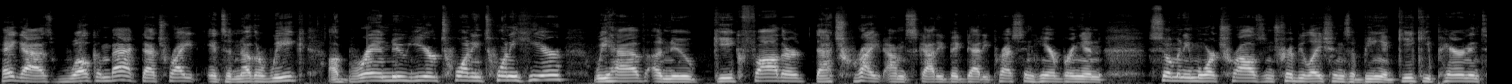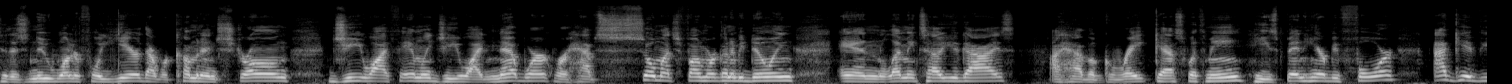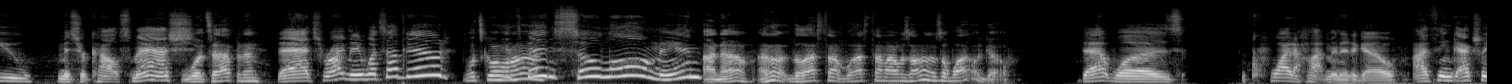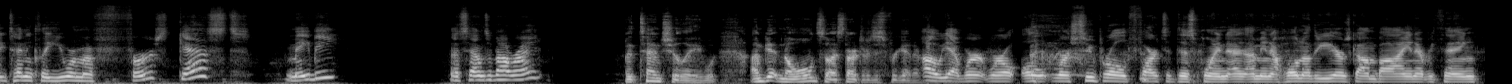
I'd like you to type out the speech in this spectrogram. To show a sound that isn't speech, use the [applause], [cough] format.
Hey guys, welcome back. That's right, it's another week, a brand new year 2020 here. We have a new Geek Father. That's right, I'm Scotty Big Daddy Preston here, bringing so many more trials and tribulations of being a geeky parent into this new wonderful year that we're coming in strong. GUI family, GUI network. We're have so much fun we're going to be doing. And let me tell you guys, I have a great guest with me. He's been here before. I give you Mr. Kyle Smash. What's happening? That's right, man. What's up, dude? What's going It's on? It's been so long, man. I know. I know. The last time, last time I was on, it was a while ago. That was quite a hot minute ago. I think actually, technically, you were my first guest. Maybe. That sounds about right. Potentially, I'm getting old, so I start to just forget everything. Oh yeah, we're we're old, we're super old farts at this point. I mean, a whole nother year's gone by and everything.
